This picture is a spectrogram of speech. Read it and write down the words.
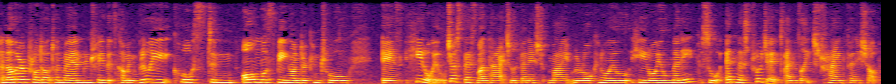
Another product on my inventory that's coming really close to almost being under control is hair oil. Just this month I actually finished my Moroccan oil hair oil mini. So in this project I would like to try and finish up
